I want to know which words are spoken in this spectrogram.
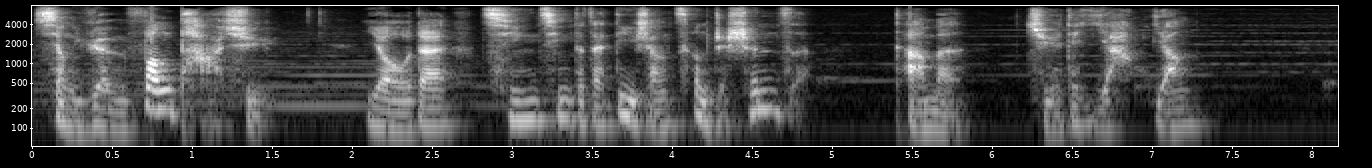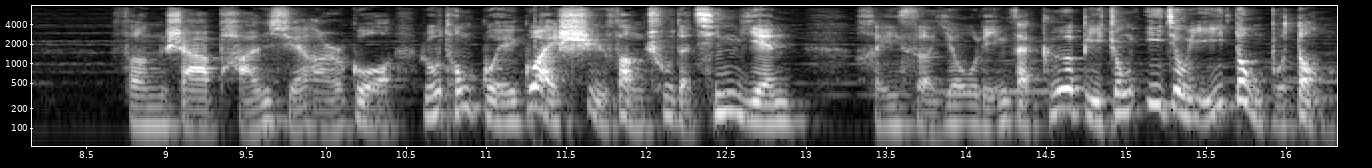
向远方爬去，有的轻轻地在地上蹭着身子，他们觉得痒痒。风沙盘旋而过，如同鬼怪释放出的青烟。黑色幽灵在戈壁中依旧一动不动，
